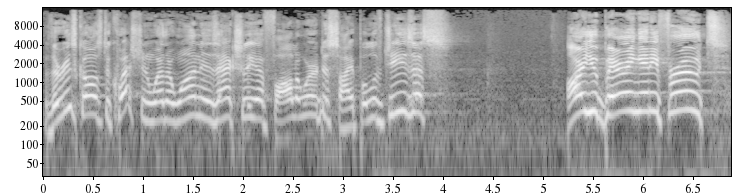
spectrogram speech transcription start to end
there is cause to question whether one is actually a follower, disciple of Jesus. Are you bearing any fruit?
